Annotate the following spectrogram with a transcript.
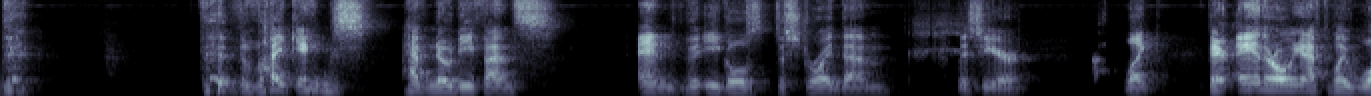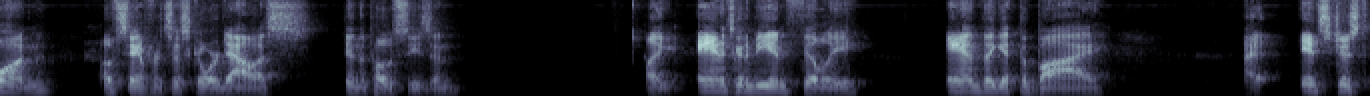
The, the, Vikings have no defense, and the Eagles destroyed them this year. Like they're and they're only gonna have to play one of San Francisco or Dallas in the postseason. Like, and it's gonna be in Philly, and they get the bye. It's just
